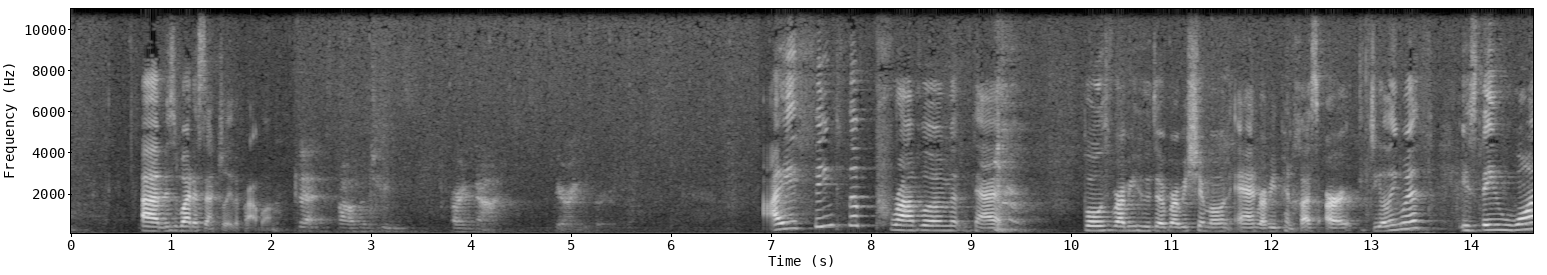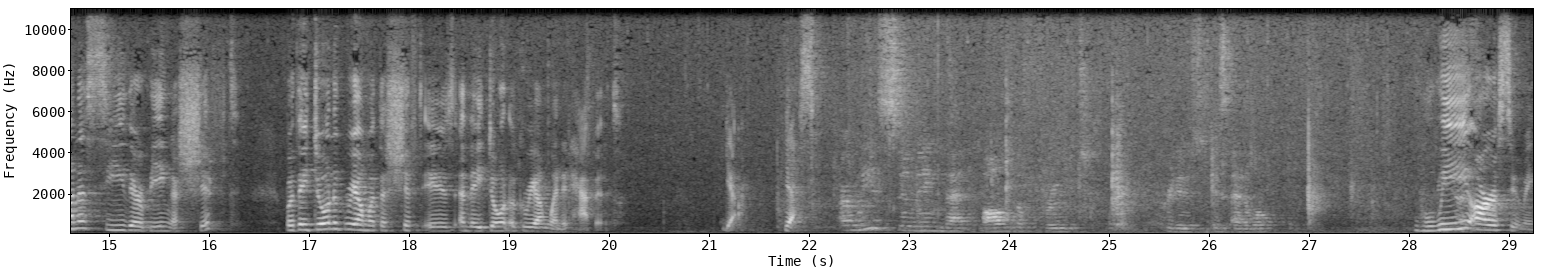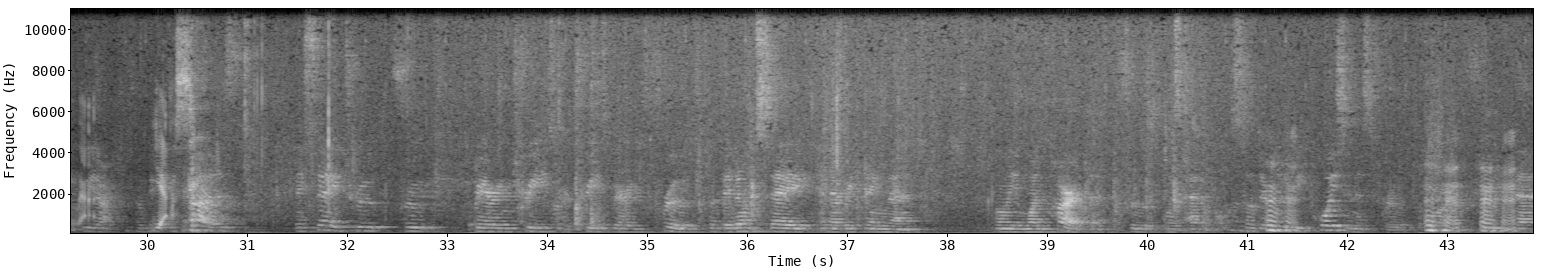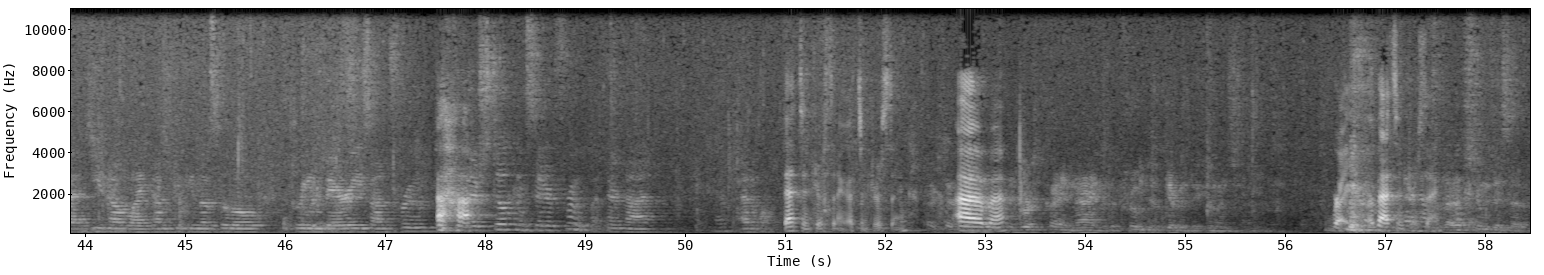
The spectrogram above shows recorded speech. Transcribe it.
Um, is what essentially the problem? That all the trees are not bearing fruit? I think the problem that both Rabbi Huda, Rabbi Shimon, and Rabbi Pinchas are dealing with is they want to see there being a shift, but they don't agree on what the shift is, and they don't agree on when it happened. Yeah. Yes. Are we assuming that all the fruit produced is edible? We are assuming that. We are. Okay. Yes. Because they say fruit, fruit bearing trees or trees bearing fruit, but they don't say in everything that only in one part that the fruit was edible. So there could be poisonous fruit or Mhm, fruit mhm. that, you know, like I'm thinking those little green berries on fruit. Uh-huh. They're still considered fruit, but they're not edible. That's interesting. That's interesting. Except Um, in verse 29, the fruit is given to humans. Right. That's interesting. That assumes it's edible.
